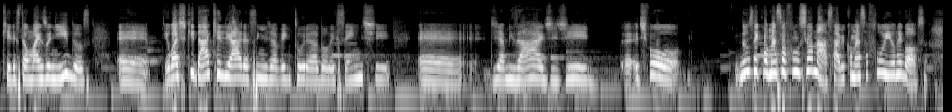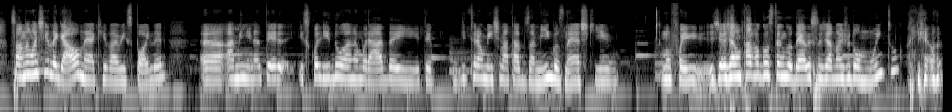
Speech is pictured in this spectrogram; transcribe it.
que eles estão mais unidos, é, eu acho que dá aquele ar, assim, de aventura adolescente, é, de amizade, de. É, tipo. Não sei, começa a funcionar, sabe? Começa a fluir o negócio. Só não achei legal, né? Aqui vai o spoiler. Uh, a menina ter escolhido a namorada e ter literalmente matado os amigos, né? Acho que não foi. Eu já não tava gostando dela, isso já não ajudou muito. Ela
